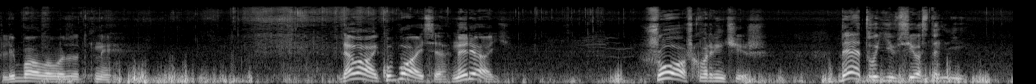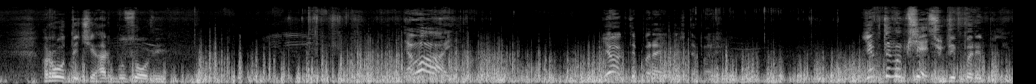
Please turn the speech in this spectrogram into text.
Хлібалово заткни. Давай, купайся, ниряй. Що шкварничиш? Де твої всі остальні? Родичі гарбузові. Давай! Як ти перейдеш тепер? Як ти взагалі сюди переплив?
